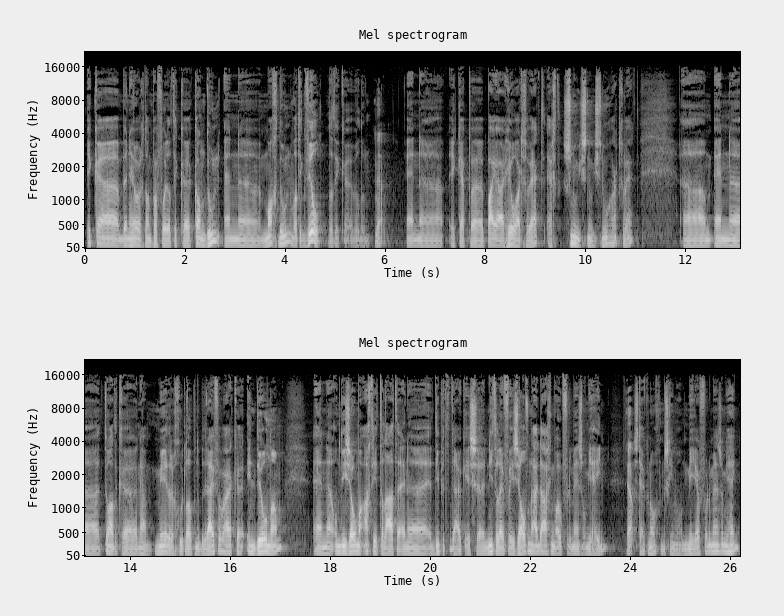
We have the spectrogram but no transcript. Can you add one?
Ik eh, ben heel erg dankbaar voor dat ik eh, kan doen en eh, mag doen wat ik wil dat ik wil doen. ja. En ik heb een paar jaar heel hard gewerkt. Echt snoei, snoei, snoei hard gewerkt. Ehm, en toen had ik nou, meerdere goedlopende bedrijven waar ik in deelnam. En om die zomaar achter je te laten en dieper te duiken... is niet alleen voor jezelf een uitdaging, maar ook voor de mensen om je heen. Ja. Sterker nog, misschien wel meer voor de mensen om je heen.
